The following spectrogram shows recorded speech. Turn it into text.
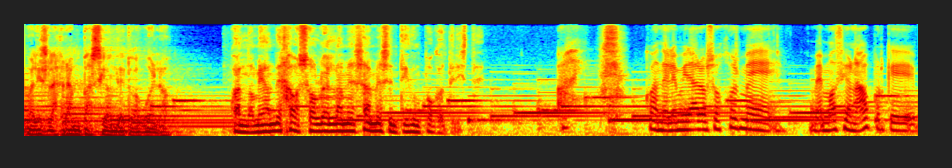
¿Cuál es la gran pasión de tu abuelo? Cuando me han dejado solo en la mesa me he sentido un poco triste. Ay, cuando le mira a los ojos me, me he emocionado porque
